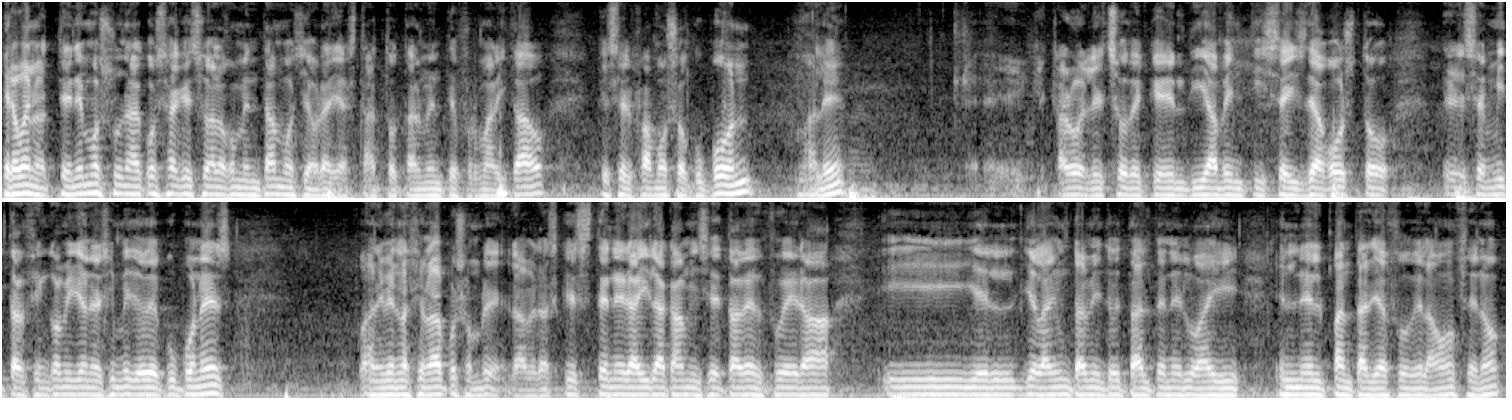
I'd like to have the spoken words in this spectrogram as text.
Pero bueno, tenemos una cosa que eso ya lo comentamos y ahora ya está totalmente formalizado, que es el famoso cupón, ¿vale? Eh, que claro, el hecho de que el día 26 de agosto eh, se emitan 5 millones y medio de cupones a nivel nacional, pues hombre, la verdad es que es tener ahí la camiseta del Fuera y el, y el ayuntamiento y tal, tenerlo ahí en el pantallazo de la 11, ¿no?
